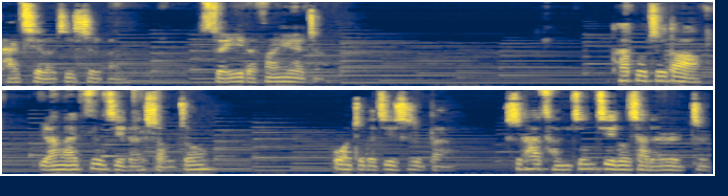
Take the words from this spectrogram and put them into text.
抬起了记事本，随意地翻阅着。他不知道，原来自己的手中握着的记事本，是他曾经记录下的日志。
